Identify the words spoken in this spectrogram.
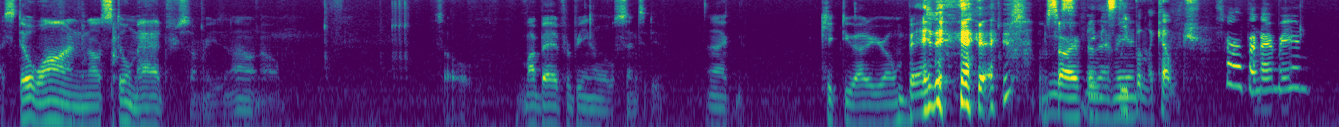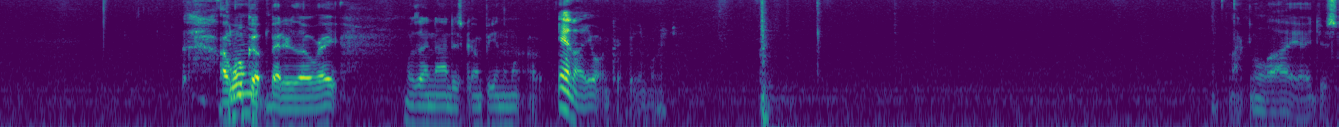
I still won, and I was still mad for some reason. I don't know. So, my bad for being a little sensitive. And I kicked you out of your own bed. I'm sorry for that, Sleep man. on the couch. Sorry for that, man. I woke only- up better though, right? Was I not as grumpy in the morning? Oh. Yeah, no, you weren't grumpy in the morning. not gonna lie, I just.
